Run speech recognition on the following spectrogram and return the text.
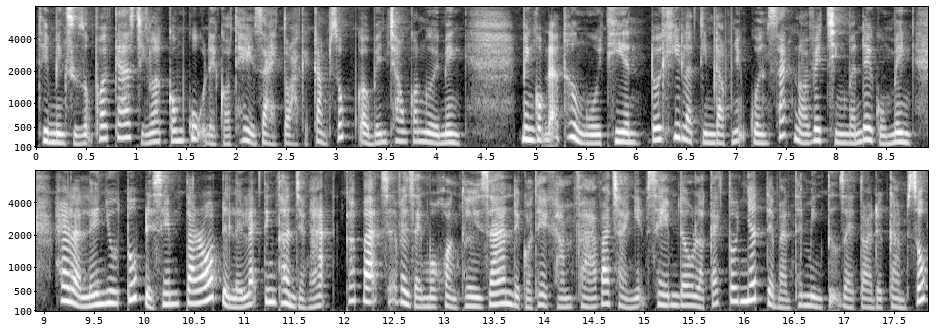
thì mình sử dụng podcast chính là công cụ để có thể giải tỏa cái cảm xúc ở bên trong con người mình mình cũng đã thử ngồi thiền, đôi khi là tìm đọc những cuốn sách nói về chính vấn đề của mình hay là lên YouTube để xem tarot để lấy lại tinh thần chẳng hạn. Các bạn sẽ phải dành một khoảng thời gian để có thể khám phá và trải nghiệm xem đâu là cách tốt nhất để bản thân mình tự giải tỏa được cảm xúc.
